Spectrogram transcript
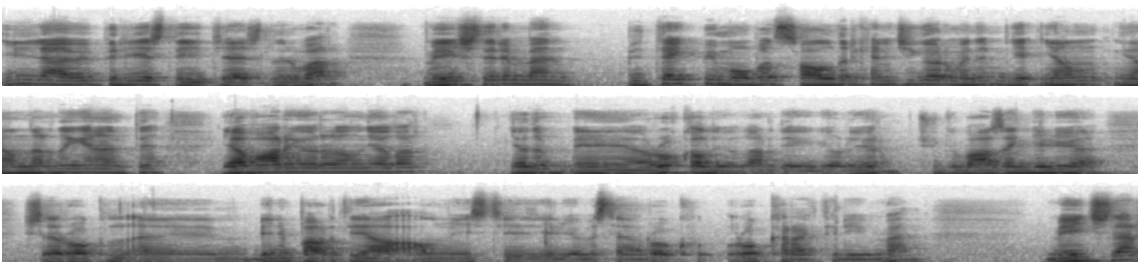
İlla bir Priest'e ihtiyaçları var. Mage'lerin ben bir tek bir moba saldırırken hiç görmedim. Yan, yanlarına genellikle ya Warrior alıyorlar ya da e, Rock alıyorlar diye görüyorum. Çünkü bazen geliyor işte Rock e, beni partiye almayı istiyor geliyor mesela Rock Rock karakteriyim ben. Mage'ler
